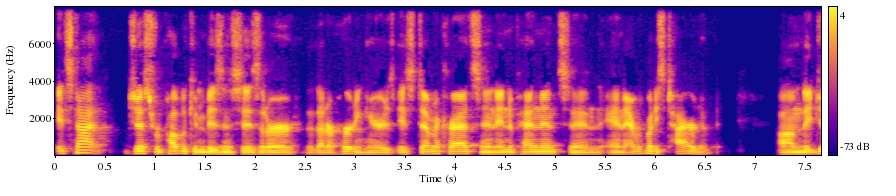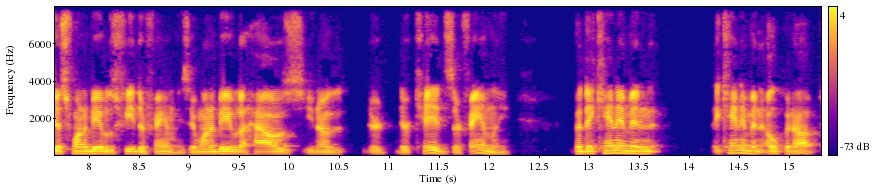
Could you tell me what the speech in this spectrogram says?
it's not just Republican businesses that are that are hurting here. It's, it's Democrats and independents and and everybody's tired of it. Um, they just want to be able to feed their families. They want to be able to house, you know, their their kids, their family, but they can't even they can't even open up.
